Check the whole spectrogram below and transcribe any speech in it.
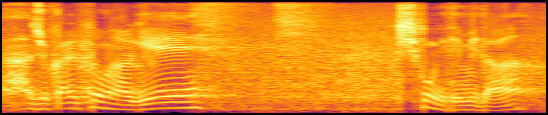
아주 깔끔하게 시공이 됩니다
